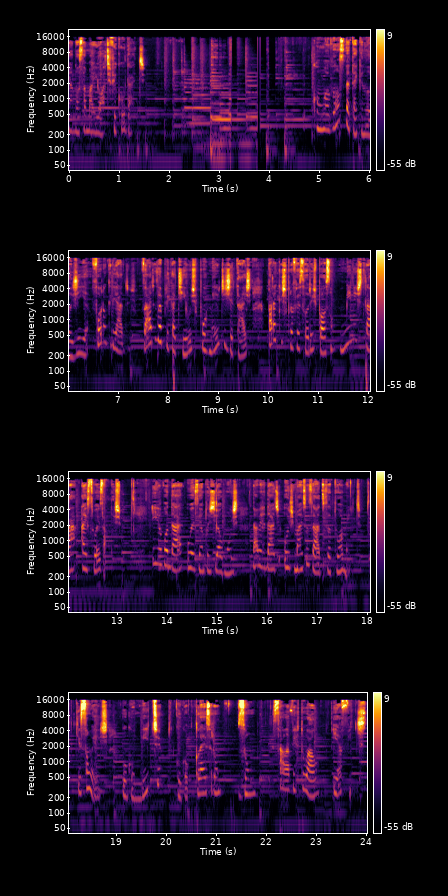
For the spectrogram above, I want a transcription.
é a nossa maior dificuldade. O avanço da tecnologia, foram criados vários aplicativos por meios digitais para que os professores possam ministrar as suas aulas. E eu vou dar o exemplo de alguns, na verdade, os mais usados atualmente, que são eles: Google Meet, Google Classroom, Zoom, Sala Virtual e afins.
